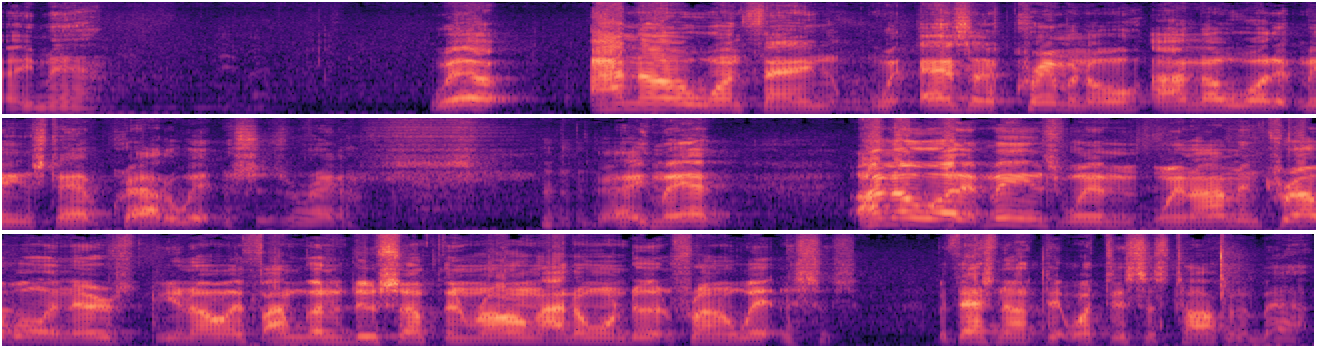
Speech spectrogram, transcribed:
amen. amen. Well, I know one thing. As a criminal, I know what it means to have a crowd of witnesses around. amen. I know what it means when, when I'm in trouble and there's, you know, if I'm going to do something wrong, I don't want to do it in front of witnesses. But that's not what this is talking about.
